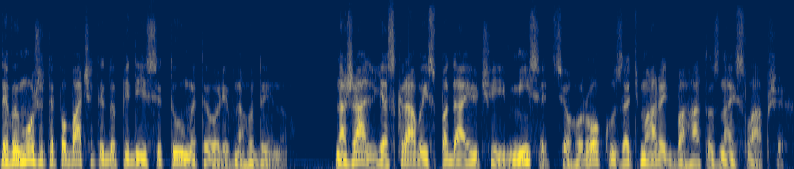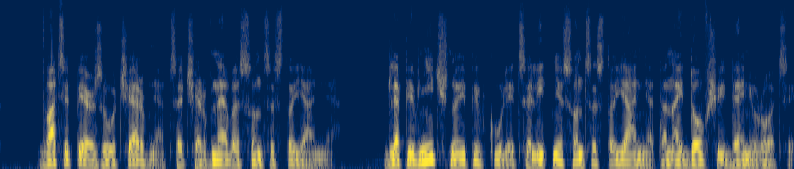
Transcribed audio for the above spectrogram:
де ви можете побачити до 50 метеорів на годину. На жаль, яскравий спадаючий місяць цього року затьмарить багато з найслабших. 21 червня це червневе сонцестояння. Для північної півкулі це літнє сонцестояння та найдовший день у році.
